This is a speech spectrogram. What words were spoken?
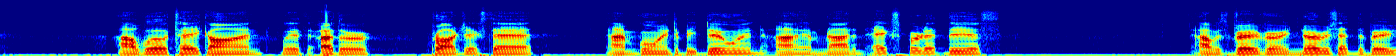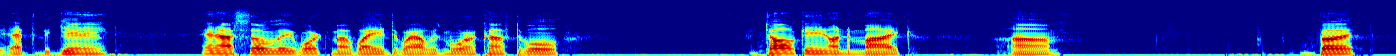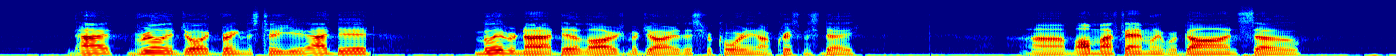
I will take on with other projects that I'm going to be doing. I am not an expert at this. I was very very nervous at the very at the beginning and I slowly worked my way into where I was more comfortable talking on the mic um, but I really enjoyed bringing this to you. I did, believe it or not, I did a large majority of this recording on Christmas Day. Um, all my family were gone, so,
